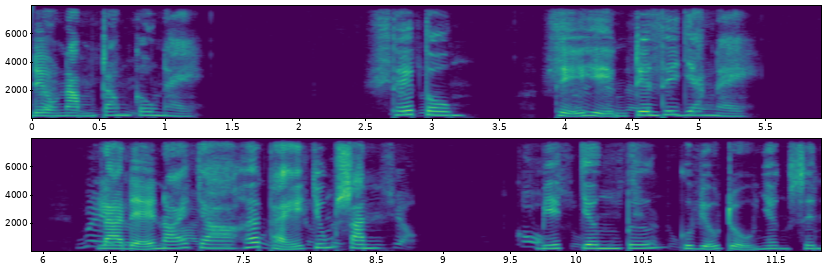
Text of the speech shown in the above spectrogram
đều nằm trong câu này. Thế tôn thị hiện trên thế gian này là để nói cho hết thảy chúng sanh biết chân tướng của vũ trụ nhân sinh.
